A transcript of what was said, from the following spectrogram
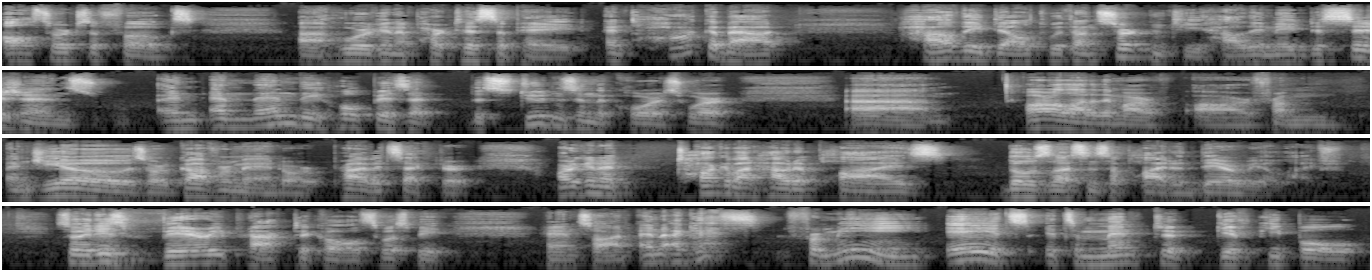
all sorts of folks uh, who are going to participate and talk about how they dealt with uncertainty, how they made decisions, and and then the hope is that the students in the course were um, or a lot of them are are from NGOs or government or private sector are going to talk about how it applies those lessons apply to their real life. So it is very practical. It's supposed to be hands-on. And I guess for me, a it's it's meant to give people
